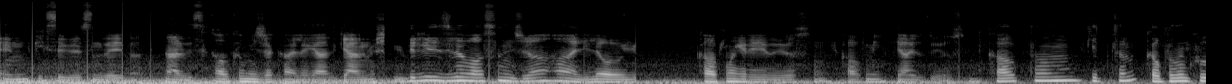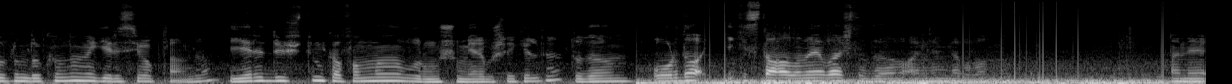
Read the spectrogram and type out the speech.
en pik seviyesindeydi. Neredeyse kalkamayacak hale gel gelmiş. Biri zile basınca haliyle o kalkma gereği duyuyorsun. Kalkma ihtiyacı duyuyorsun. Kalktım, gittim. Kapının kulpunu dokundum ve gerisi yok bende. Yere düştüm, kafamı vurmuşum yere bu şekilde. Dudağım. Orada ikisi de ağlamaya başladı. Annem de babam. Hani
